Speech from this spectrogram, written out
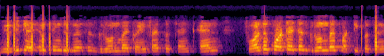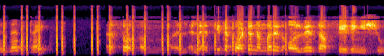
music licensing business has grown by 25% and for the quarter it has grown by 40%. Is that right? Uh, so, um, see, the quarter number is always a phasing issue.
